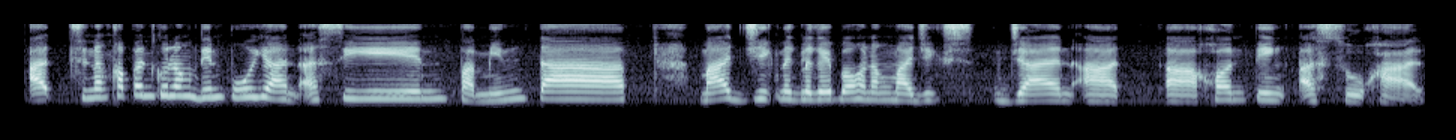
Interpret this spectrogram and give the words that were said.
At sinangkapan ko lang din po yan, asin, paminta, magic. Naglagay po ako ng magic dyan at ah, konting asukal.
